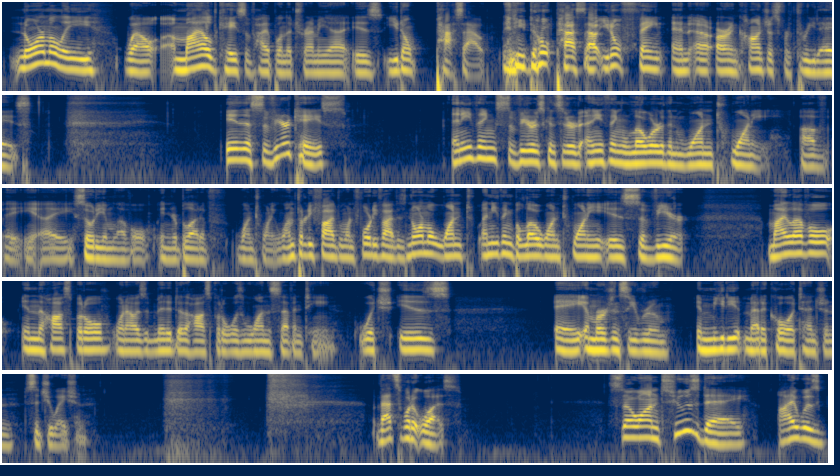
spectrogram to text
Normally, well, a mild case of hyponatremia is you don't pass out. And you don't pass out, you don't faint and uh, are unconscious for 3 days. In a severe case, anything severe is considered anything lower than 120 of a, a, sodium level in your blood of 120. 135 to 145 is normal. One anything below 120 is severe. My level in the hospital when I was admitted to the hospital was 117, which is a emergency room, immediate medical attention situation. That's what it was. So on Tuesday, I was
